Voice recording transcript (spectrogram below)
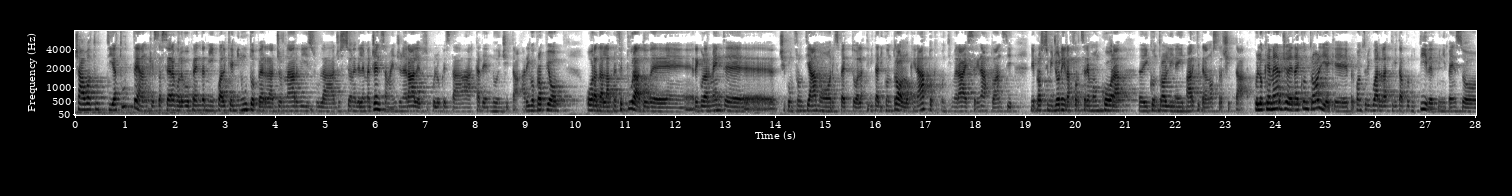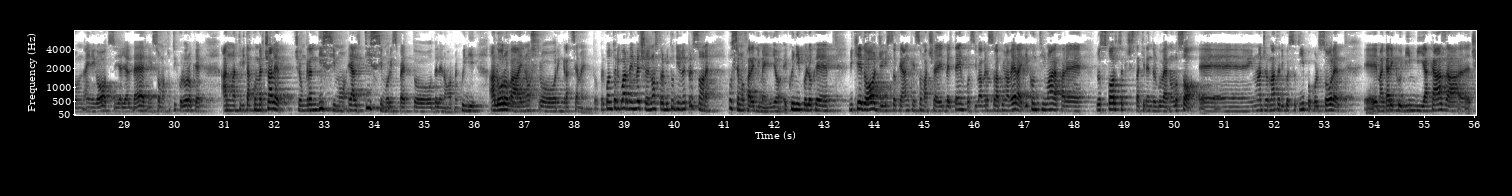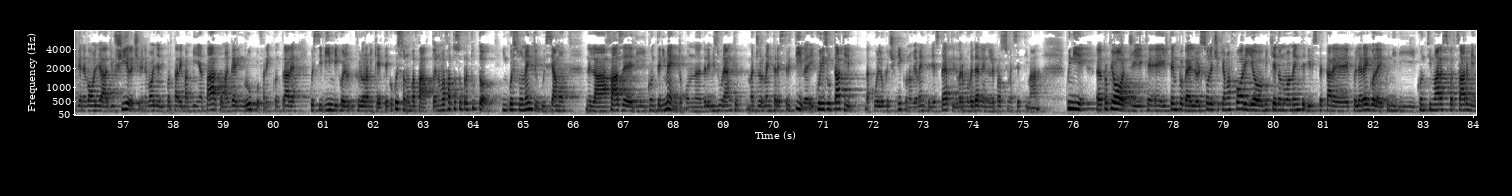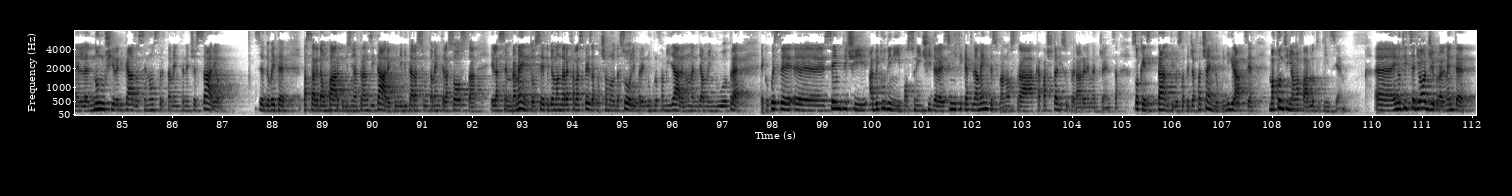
Ciao a tutti e a tutte, anche stasera volevo prendermi qualche minuto per aggiornarvi sulla gestione dell'emergenza, ma in generale su quello che sta accadendo in città. Arrivo proprio ora dalla prefettura dove regolarmente ci confrontiamo rispetto all'attività di controllo che è in atto, che continuerà a essere in atto, anzi nei prossimi giorni rafforzeremo ancora eh, i controlli nei parchi della nostra città. Quello che emerge dai controlli è che per quanto riguarda le attività produttive, quindi penso ai negozi, agli alberghi, insomma tutti coloro che hanno un'attività commerciale, c'è un grandissimo e altissimo rispetto delle norme, quindi a loro va il nostro ringraziamento. Per quanto riguarda invece le nostre abitudini delle persone, possiamo fare di meglio e quindi quello che vi chiedo oggi, visto che anche insomma c'è il bel tempo, si va verso la primavera, è di continuare a fare lo sforzo che ci sta chiedendo il governo. Lo so, eh, in una giornata di questo tipo, col sole, eh, magari con i bimbi a casa eh, ci viene voglia di uscire, ci viene voglia di portare i bambini al parco, magari in gruppo, fare incontrare questi bimbi con, i loro amichetti. Ecco, questo non va fatto e non va fatto soprattutto in questo momento in cui siamo nella fase di contenimento con delle misure anche maggiormente restrittive, i cui risultati, da quello che ci dicono ovviamente gli esperti, dovremmo vederli nelle prossime settimane. Quindi eh, proprio oggi che il tempo è bello, il sole ci chiama fuori, io vi chiedo nuovamente di rispettare quelle regole e quindi di continuare a sforzarvi nel non uscire di casa se non strettamente necessario se dovete passare da un parco bisogna transitare, quindi evitare assolutamente la sosta e l'assembramento. Se dobbiamo andare a fare la spesa facciamolo da soli per il nucleo familiare, non andiamo in due o tre. Ecco, queste eh, semplici abitudini possono incidere significativamente sulla nostra capacità di superare l'emergenza. So che in tanti lo state già facendo, quindi grazie, ma continuiamo a farlo tutti insieme. Eh, è notizia di oggi, probabilmente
